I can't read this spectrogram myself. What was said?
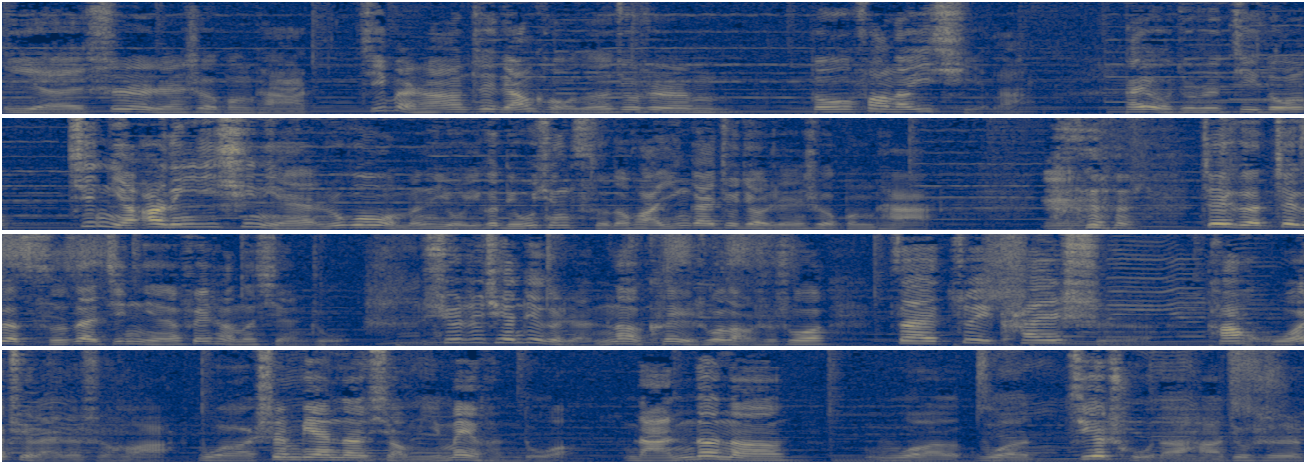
也是人设崩塌。基本上这两口子就是都放到一起了。还有就是季东，今年二零一七年，如果我们有一个流行词的话，应该就叫人设崩塌。这个这个词在今年非常的显著。薛之谦这个人呢，可以说老实说，在最开始他火起来的时候啊，我身边的小迷妹很多，男的呢，我我接触的哈，就是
